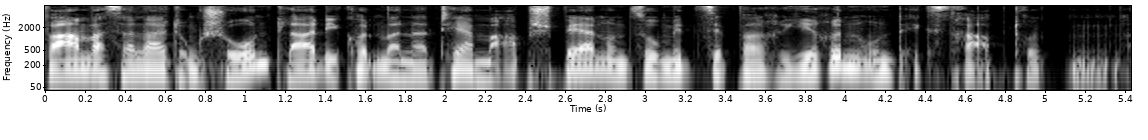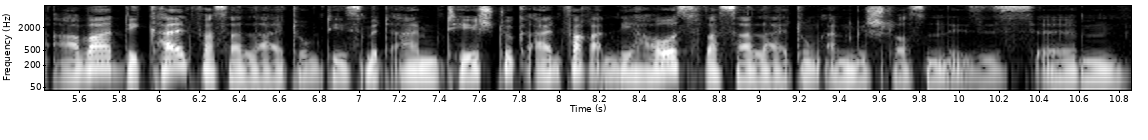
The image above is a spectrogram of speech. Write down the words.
Warmwasserleitung schon, klar, die konnten wir der Therme absperren und somit separieren und extra abdrücken. Aber die Kaltwasserleitung, die ist mit einem T-Stück einfach an die Hauswasserleitung angeschlossen. Dieses ähm,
